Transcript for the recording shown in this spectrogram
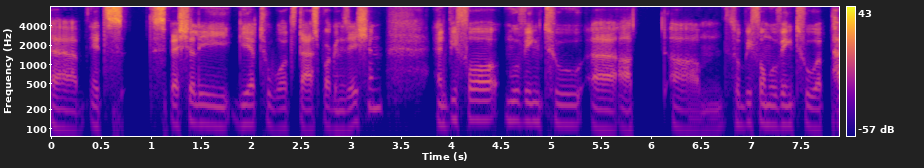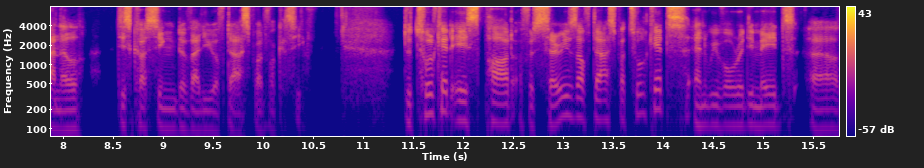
Uh, it's especially geared towards diaspora organization, and before moving to uh, our, um, so before moving to a panel discussing the value of diaspora advocacy. The toolkit is part of a series of diaspora toolkits, and we've already made uh,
